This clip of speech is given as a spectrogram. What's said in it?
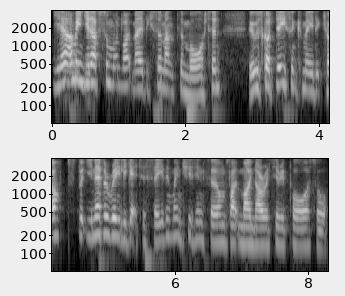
Yeah, I mean, you'd have someone like maybe Samantha Morton, who's got decent comedic chops, but you never really get to see them when she's in films like Minority Report, or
